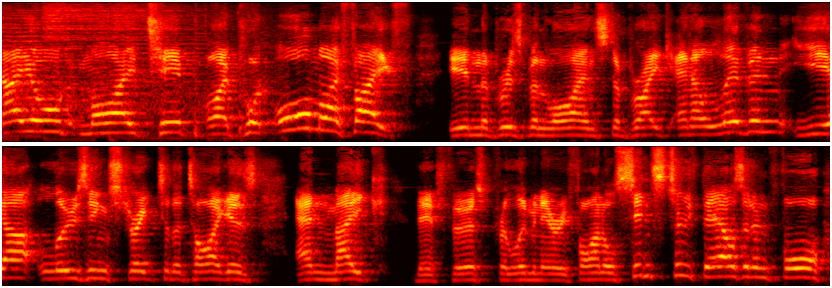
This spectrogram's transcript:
nailed my tip. I put all my faith in the Brisbane Lions to break an 11 year losing streak to the Tigers and make their first preliminary final since 2004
